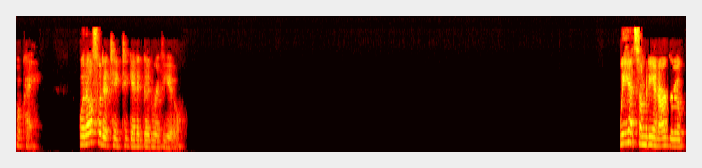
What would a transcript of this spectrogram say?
Okay. What else would it take to get a good review? We had somebody in our group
